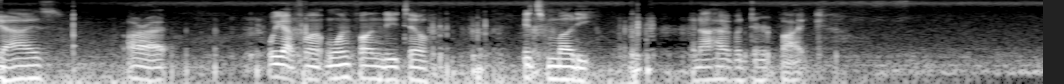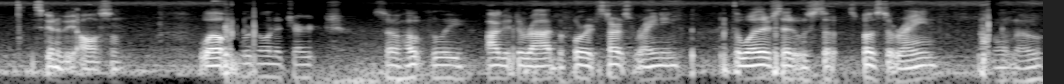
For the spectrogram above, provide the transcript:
Guys? Alright. We got fun, one fun detail. It's muddy. And I have a dirt bike. It's gonna be awesome. Well, we're going to church. So hopefully I'll get to ride before it starts raining. The weather said it was so, supposed to rain. I don't know.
